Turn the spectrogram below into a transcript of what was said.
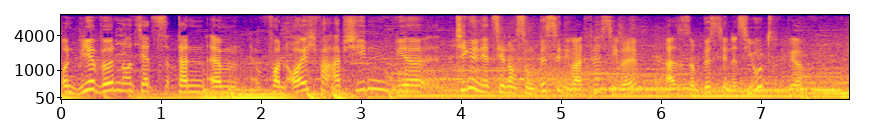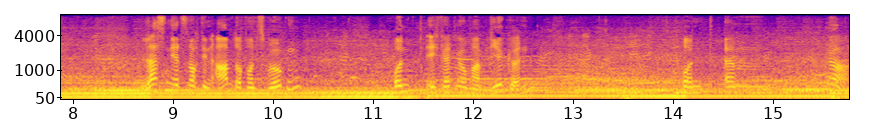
und wir würden uns jetzt dann ähm, von euch verabschieden. Wir tingeln jetzt hier noch so ein bisschen über das Festival. Also so ein bisschen ist gut. Wir lassen jetzt noch den Abend auf uns wirken. Und ich werde mir auch mal ein Bier gönnen. Und ähm, ja,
